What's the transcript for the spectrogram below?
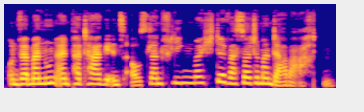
Und wenn man nun ein paar Tage ins Ausland fliegen möchte, was sollte man da beachten?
